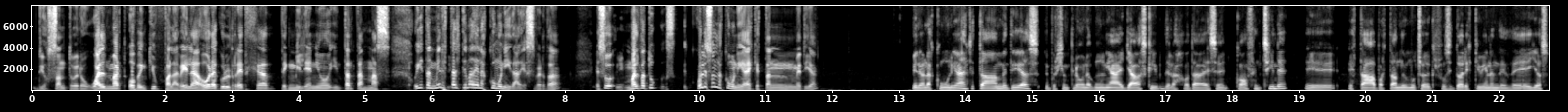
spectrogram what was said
Dios santo, pero Walmart, OpenCube, Falabella, Oracle, Red Hat, TecMilenio y tantas más. Oye, también está el tema de las comunidades, ¿verdad? Eso, Malva, ¿tú, ¿cuáles son las comunidades que están metidas? Mira, las comunidades que estaban metidas, eh, por ejemplo, la comunidad de JavaScript de la JS Conf en Chile, eh, está aportando muchos expositores que vienen desde ellos.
